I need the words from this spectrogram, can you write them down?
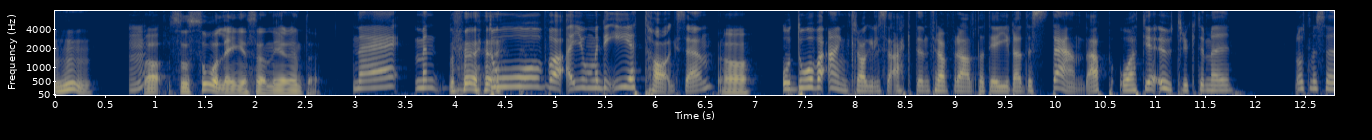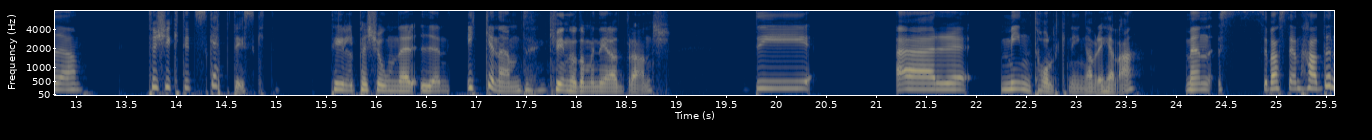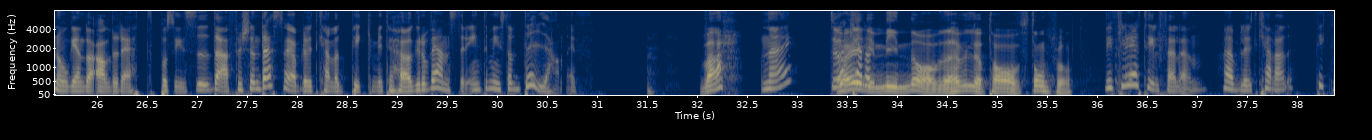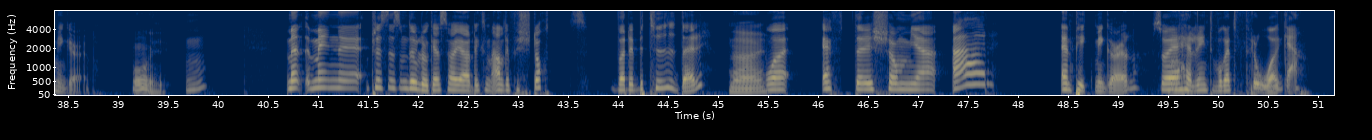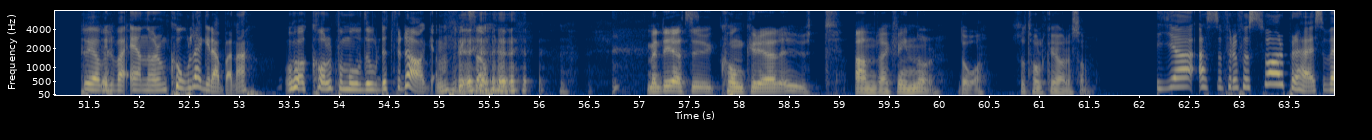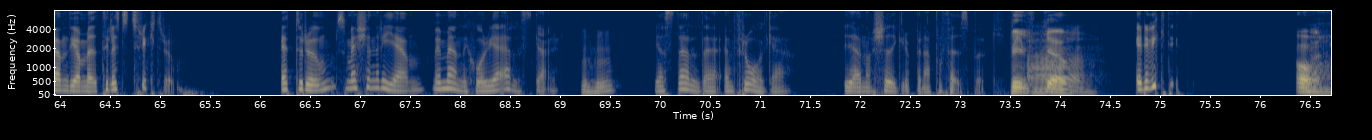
Mhm. Mm. Ja, så så länge sedan är det inte? Nej, men då var, jo men det är ett tag sedan ja. Och då var anklagelseakten framförallt att jag gillade stand-up och att jag uttryckte mig, låt mig säga, försiktigt skeptiskt till personer i en icke nämnd kvinnodominerad bransch. Det är min tolkning av det hela. Men Sebastian hade nog ändå all rätt på sin sida, för sedan dess har jag blivit kallad pick me till höger och vänster, inte minst av dig Hanif. Va? Nej, du har har jag kallat, ingen minne av, det här vill jag ta avstånd från. Vid flera tillfällen har jag blivit kallad pick me girl. Oj. Men, men eh, precis som du Lukas så har jag liksom aldrig förstått vad det betyder Nej. och eftersom jag är en pick me girl så har jag Ja. heller inte vågat fråga då jag vill vara en av de coola grabbarna och ha koll på modeordet för dagen. Liksom. Men det är att du konkurrerar ut andra kvinnor då, så tolkar jag det som. Ja, alltså för att få svar på det här så vände jag mig till ett tryggt rum. Ett rum som jag känner igen med människor jag älskar. Mhm. Jag ställde en fråga i en av tjejgrupperna på Facebook. Vilken? Ah. Är det viktigt? Åh.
